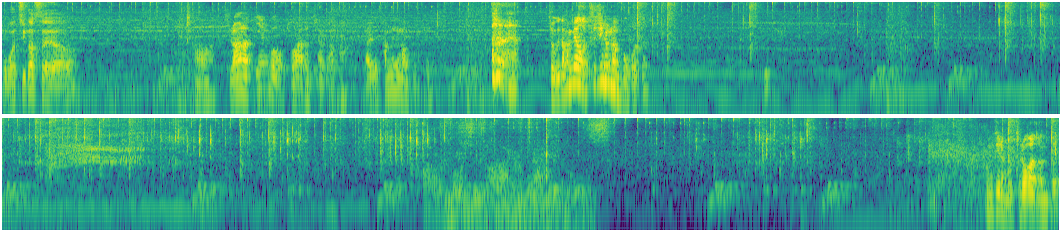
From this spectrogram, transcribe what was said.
오버 찍었어요 어, 딜러 하나 뛰는 거저 알아서 잘 봐봐. 나 이거 3링만 볼게. 저기도 한 명은 투질만 보거든? 공지는 못 들어가던데?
